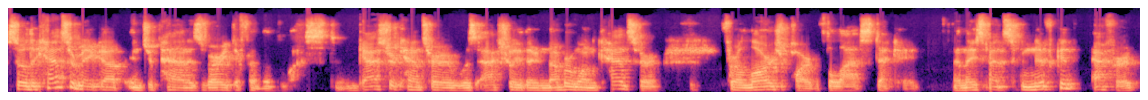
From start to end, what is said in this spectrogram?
So the cancer makeup in Japan is very different than the West. Gastric cancer was actually their number one cancer for a large part of the last decade. And they spent significant effort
